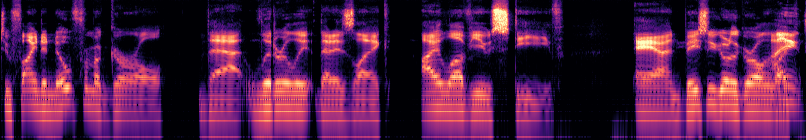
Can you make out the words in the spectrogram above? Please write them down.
to find a note from a girl that literally that is like, "I love you, Steve," and basically you go to the girl and like,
